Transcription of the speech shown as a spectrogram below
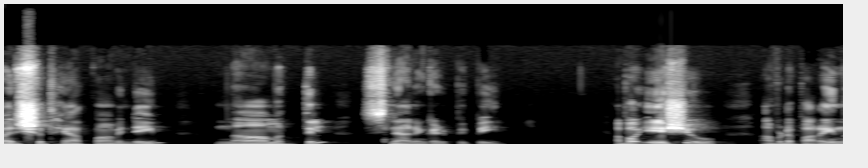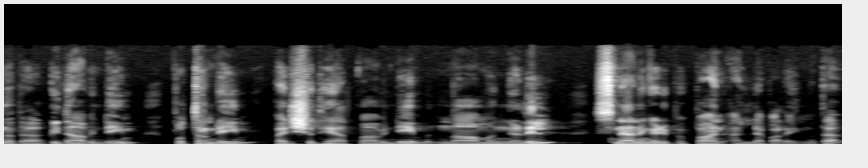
പരിശുദ്ധയാത്മാവിന്റെയും നാമത്തിൽ സ്നാനം കഴിപ്പിപ്പീൻ. അപ്പോൾ യേശു അവിടെ പറയുന്നത് പിതാവിന്റെയും പുത്രന്റെയും പരിശുദ്ധയാത്മാവിന്റെയും നാമങ്ങളിൽ സ്നാനം കഴിപ്പാൻ അല്ല പറയുന്നത്.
